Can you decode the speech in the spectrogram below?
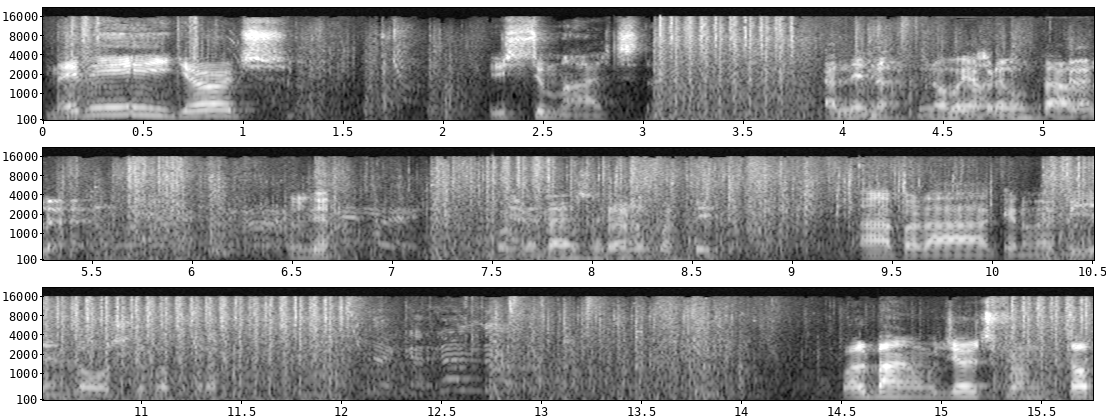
Maybe George is too much. though. Andy, no, no voy a preguntar, ¿vale? ¿El qué? Porque está encerrado en un. Ah, para que no me pillen los secuestros por ahí. Wallbang George from top.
